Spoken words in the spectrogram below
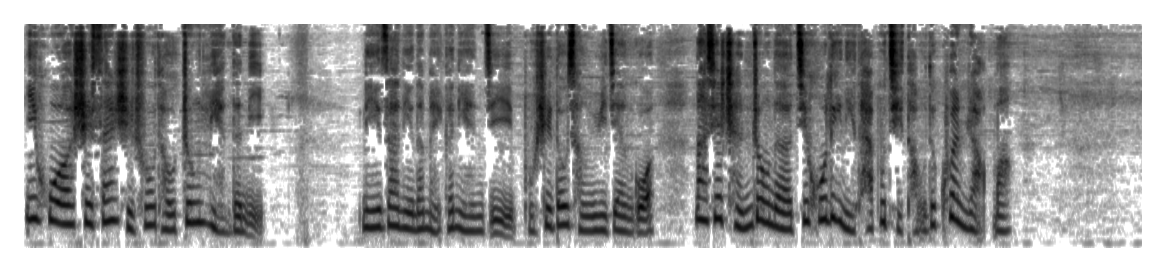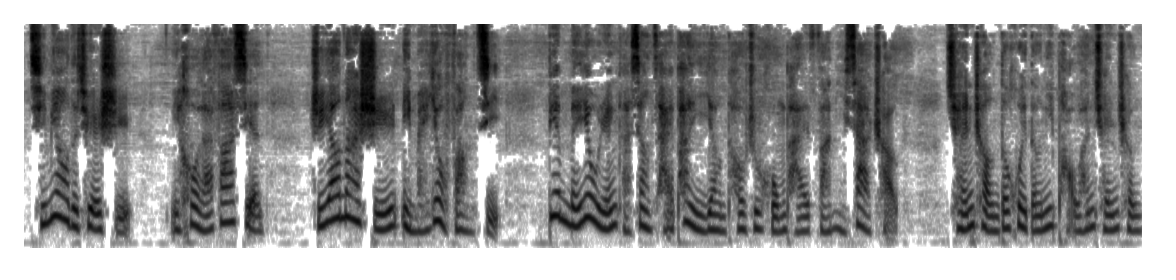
亦或是三十出头中年的你。你在你的每个年纪，不是都曾遇见过那些沉重的、几乎令你抬不起头的困扰吗？奇妙的却是，你后来发现，只要那时你没有放弃，便没有人敢像裁判一样掏出红牌罚你下场，全程都会等你跑完全程，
